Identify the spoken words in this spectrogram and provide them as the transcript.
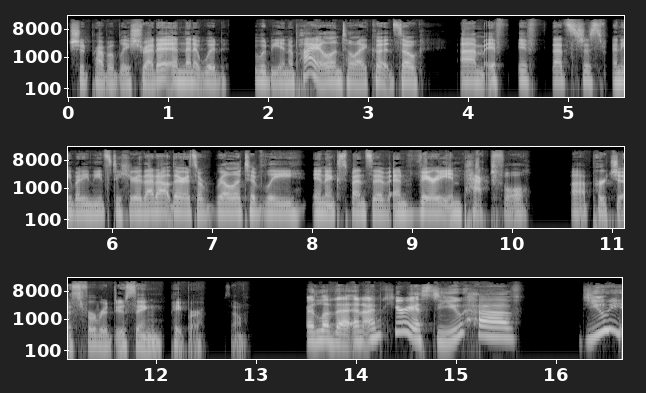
should probably shred it, and then it would it would be in a pile until I could. So, um, if if that's just anybody needs to hear that out there, it's a relatively inexpensive and very impactful uh, purchase for reducing paper. So. I love that. And I'm curious, do you have do you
